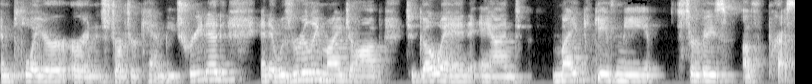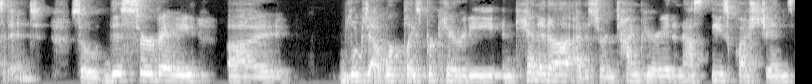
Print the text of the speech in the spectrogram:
employer or an instructor can be treated. And it was really my job to go in and Mike gave me surveys of precedent. So this survey uh, looked at workplace precarity in Canada at a certain time period and asked these questions.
